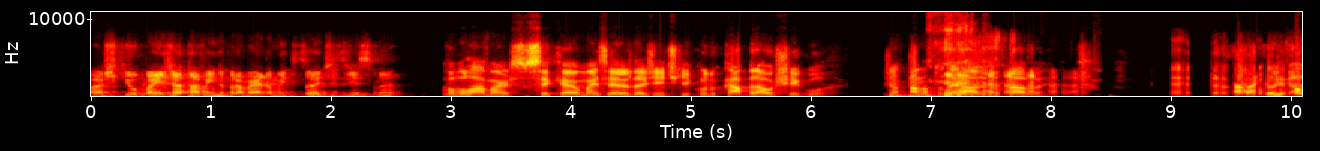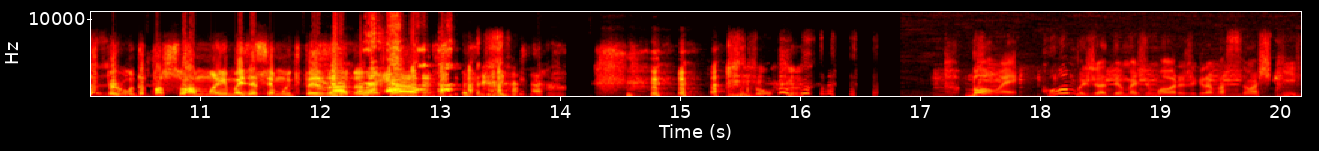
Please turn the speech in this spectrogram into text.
eu acho que o país já estava indo pra merda muito antes disso, né? Vamos lá, Márcio. Você que é o mais velho da gente aqui. Quando o Cabral chegou, já tava tudo errado, não tava? Tá- tá Caraca, eu ia falar pergunta pra sua mãe, mas ia ser muito pesado, né, cara? Bom, é, como já deu mais de uma hora de gravação, acho que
